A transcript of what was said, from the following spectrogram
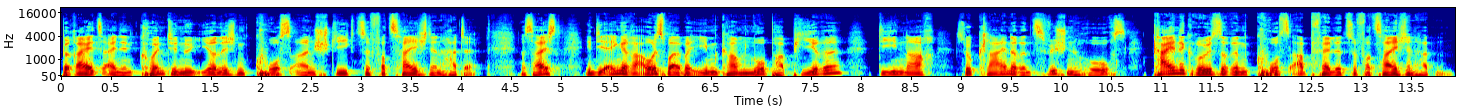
bereits einen kontinuierlichen Kursanstieg zu verzeichnen hatte. Das heißt, in die engere Auswahl bei ihm kamen nur Papiere, die nach so kleineren Zwischenhochs keine größeren Kursabfälle zu verzeichnen hatten.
